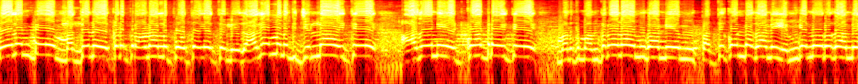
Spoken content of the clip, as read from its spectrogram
లేదంటే మధ్యలో ఎక్కడ ప్రాణాలు పోతాయో తెలియదు. అదే మనకు జిల్లా అయితే ఆదోని హెడ్ క్వార్టర్ అయితే మనకు మంత్రాలయం కానీ పత్తికొండ కానీ ఎంగనూరు కానీ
